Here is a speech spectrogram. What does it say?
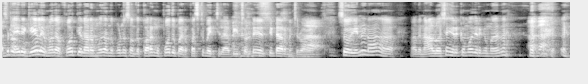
அப்படி கேளு மொதல் ஃபோர்த் இயர் வரும்போது அந்த பொண்ணு சொந்த குரங்கு போது பாரு ஃபர்ஸ்ட் பெஞ்சில் அப்படின்னு சொல்லிட்டு திட்ட ஆரம்பிச்சிருவாங்க. ஸோ என்னன்னா அது நாலு வருஷம் இருக்கும்போது இருக்கும்போது அதான்.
